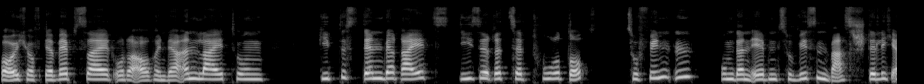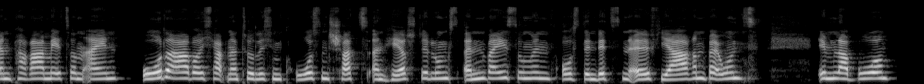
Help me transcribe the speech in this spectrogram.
bei euch auf der Website oder auch in der Anleitung, gibt es denn bereits diese Rezeptur dort zu finden um dann eben zu wissen, was stelle ich an Parametern ein. Oder aber ich habe natürlich einen großen Schatz an Herstellungsanweisungen aus den letzten elf Jahren bei uns im Labor,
